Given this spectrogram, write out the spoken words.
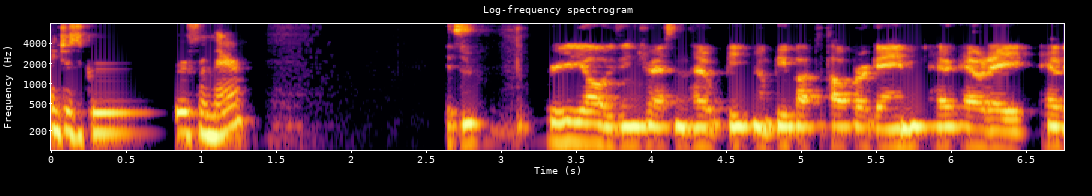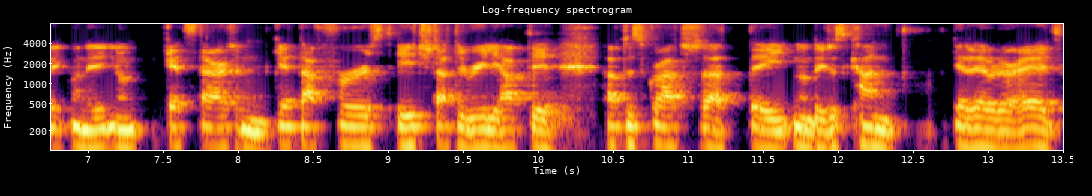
I just grew, grew from there. It's really always interesting how you know, people at the top of their game, how, how they how they kind of you know get started and get that first itch that they really have to have to scratch that they you know they just can't get it out of their heads.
